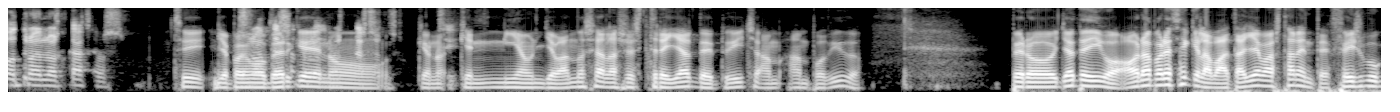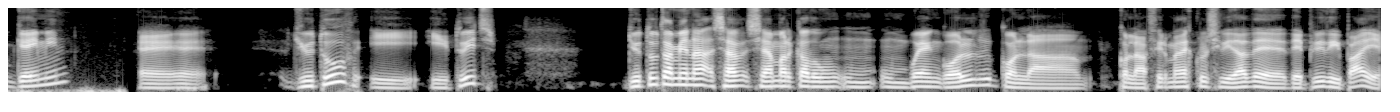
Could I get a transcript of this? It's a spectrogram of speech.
otro, de los casos. Sí, ya podemos ver que no, que ni aun llevándose a las estrellas de Twitch han, podido. Pero ya te digo, ahora parece que la batalla va a estar entre Facebook Gaming, eh, YouTube y Twitch. YouTube también se, ha, marcado un, buen gol con la, con la firma de exclusividad de, PewDiePie,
